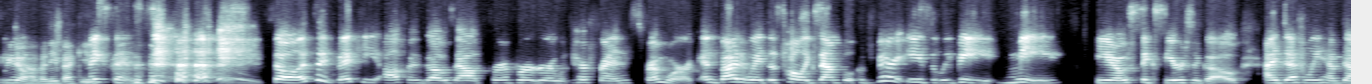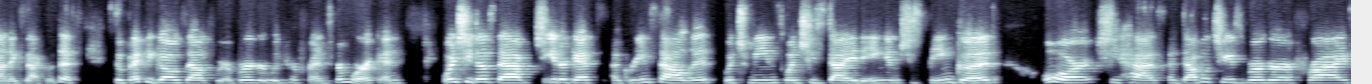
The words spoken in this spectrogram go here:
we don't know, have any Becky. Makes sense. so let's say Becky often goes out for a burger with her friends from work, and by the way, this whole example could very easily be me. You know, six years ago, I definitely have done exactly this. So Becky goes out for a burger with her friends from work, and when she does that, she either gets a green salad, which means when she's dieting and she's being good, or she has a double cheeseburger, fries,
